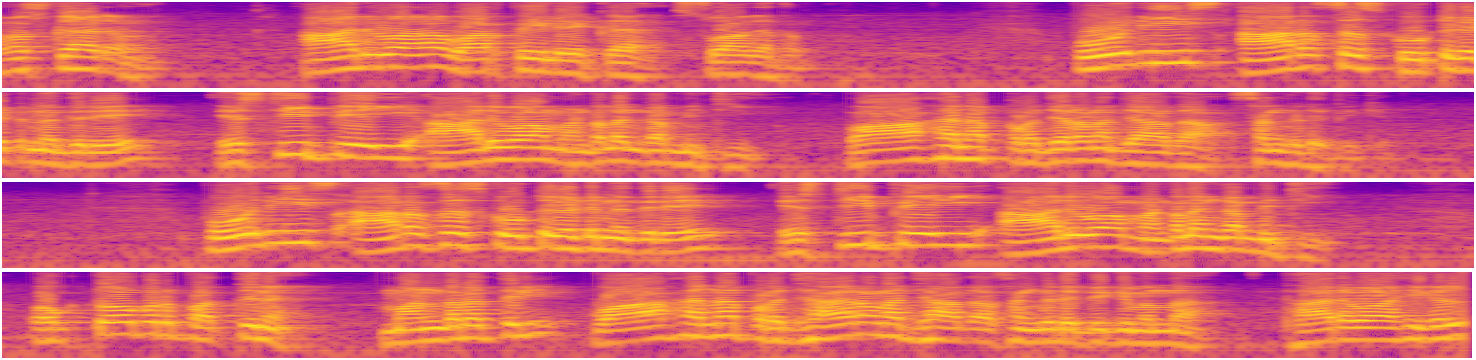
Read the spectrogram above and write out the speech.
നമസ്കാരം. ആലുവ വാർത്തയിലേക്ക് സ്വാഗതം. പോലീസ് ആർ എസ് എസ് കൂട്ടുകെട്ടിനെതിരെ S D P I Aluva മണ്ഡലം കമ്മിറ്റി വാഹന പ്രചരണ ജാഥ സംഘടിപ്പിക്കും. പോലീസ് ആർ എസ് എസ് കൂട്ടുകെട്ടിനെതിരെ S D P I Aluva മണ്ഡലം കമ്മിറ്റി ഒക്ടോബർ പത്തിന് മണ്ഡലത്തിൽ വാഹന പ്രചാരണ ജാഥ സംഘടിപ്പിക്കുമെന്ന് ഭാരവാഹികൾ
